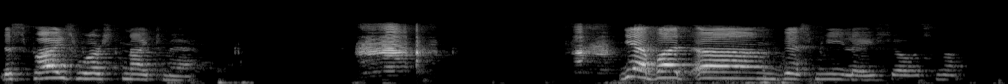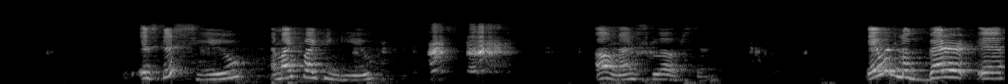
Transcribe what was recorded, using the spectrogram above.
The spy's worst nightmare. Yeah, but um, this melee, so it's not. Is this you? Am I fighting you? Oh, nice gloves then. They would look better if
